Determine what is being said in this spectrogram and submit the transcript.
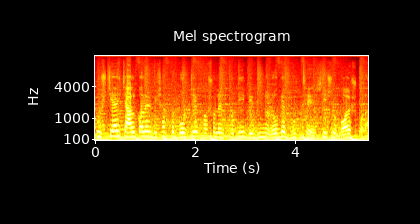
কুষ্টিয়ায় চাল কলের বিষাক্ত বর্জ্যে ফসলের ক্ষতি, বিভিন্ন রোগে ভুগছে শিশু বয়স্করা।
